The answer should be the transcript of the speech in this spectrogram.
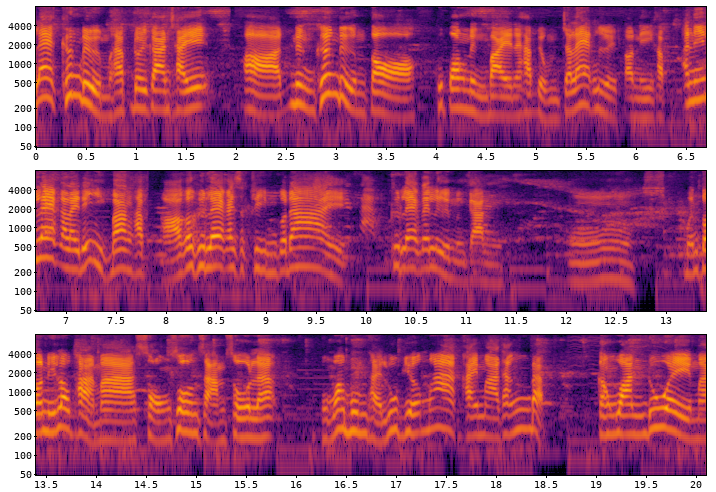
แลกเครื่องดื่มครับโดยการใช้อ่าหนึ่งเครื่องดื่มต่อคูปองหนึ่งใบนะครับเดี๋ยวผมจะแลกเลยตอนนี้ครับ อันนี้แลกอะไรได้อีกบ้างครับอ๋อก็คือแลกไอศครีมก็ได้ คือแลกได้เลยเหมือนกันอืมเหมือนตอนนี้เราผ่านมา 2 โซน 3 โซนแล้ว ผมว่ามุมถ่ายรูปเยอะมาก ใครมาทั้งแบบกลางวันด้วยมา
